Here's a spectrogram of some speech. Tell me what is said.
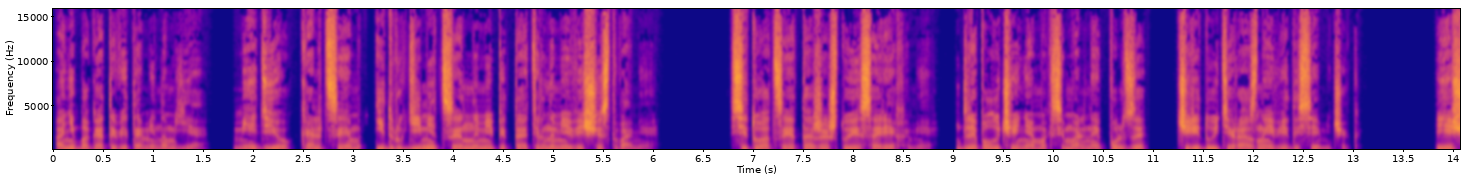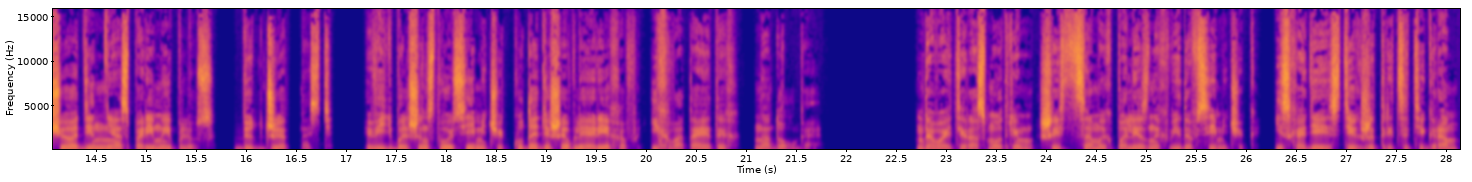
они богаты витамином Е, медью, кальцием и другими ценными питательными веществами. Ситуация та же, что и с орехами. Для получения максимальной пользы чередуйте разные виды семечек. Еще один неоспоримый плюс — бюджетность, ведь большинство семечек куда дешевле орехов и хватает их надолго. Давайте рассмотрим шесть самых полезных видов семечек, исходя из тех же 30 грамм,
